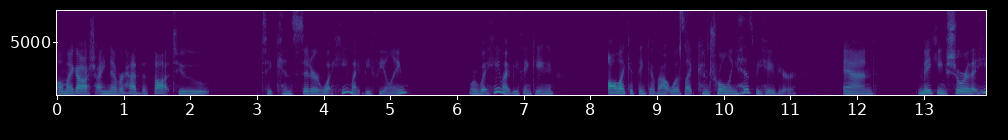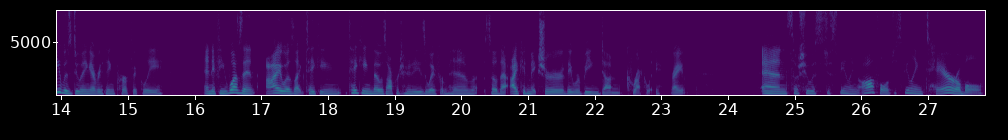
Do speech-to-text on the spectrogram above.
oh my gosh, I never had the thought to to consider what he might be feeling or what he might be thinking, all I could think about was like controlling his behavior and making sure that he was doing everything perfectly. And if he wasn't, I was like taking taking those opportunities away from him so that I could make sure they were being done correctly, right? And so she was just feeling awful, just feeling terrible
